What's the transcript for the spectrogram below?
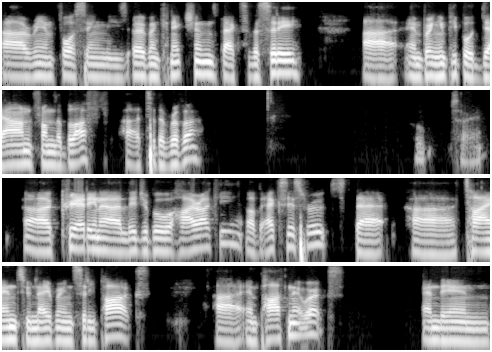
uh, reinforcing these urban connections back to the city, uh, and bringing people down from the bluff uh, to the river. sorry. Uh, creating a legible hierarchy of access routes that uh, tie into neighboring city parks uh, and path networks. And then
